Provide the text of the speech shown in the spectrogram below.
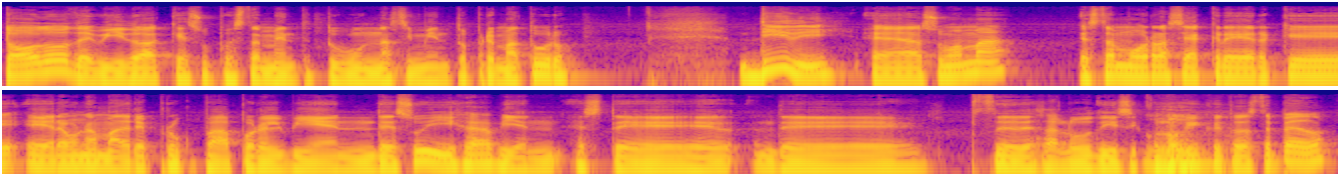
Todo debido a que supuestamente tuvo un nacimiento prematuro. Didi, eh, su mamá, esta morra hacía creer que era una madre preocupada por el bien de su hija, bien este de, de salud y psicológico y todo este pedo,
